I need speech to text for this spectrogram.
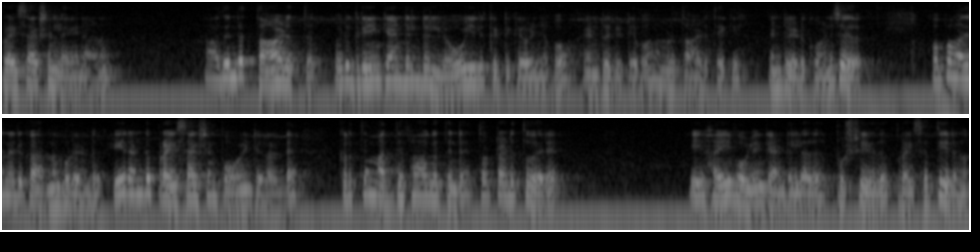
പ്രൈസ് ആക്ഷൻ ലൈനാണ് അതിന്റെ താഴത്ത് ഒരു ഗ്രീൻ ക്യാൻഡിലിന്റെ ലോയിൽ കിട്ടിക്കഴിഞ്ഞപ്പോൾ എൻട്രി കിട്ടിയപ്പോൾ നമ്മൾ താഴത്തേക്ക് എൻട്രി എടുക്കുകയാണ് ചെയ്തത്. ഒപ്പം അതിനൊരു കാരണം കൂടിയുണ്ട്. ഈ രണ്ട് പ്രൈസ് ആക്ഷൻ പോയിന്റുകളുടെ കൃത്യം മധ്യഭാഗത്തിന്റെ തൊട്ടടുത്ത് വരെ ഈ ഹൈ വോളിയം ക്യാൻഡിൽ അത് പുഷ് ചെയ്ത് പ്രൈസ് എത്തിയിരുന്നു.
